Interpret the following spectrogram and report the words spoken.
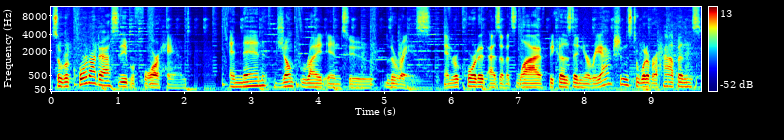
So record Audacity beforehand and then jump right into the race and record it as if it's live because then your reactions to whatever happens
